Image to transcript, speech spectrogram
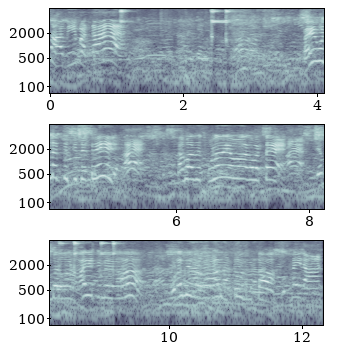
சாமி மன்ன சென்று நமது குலதெய்வமாகப்பட்ட எம்பெருமான் ஆயக்கிள்ளையா குலதெய்வமாக நட்டு விட்டான் உண்மைதான்.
